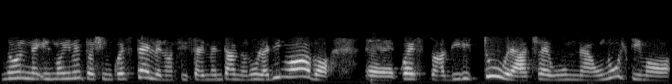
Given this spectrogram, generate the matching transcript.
Non, il Movimento 5 Stelle non si sta inventando nulla di nuovo, eh, questo addirittura c'è un, un ultimo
